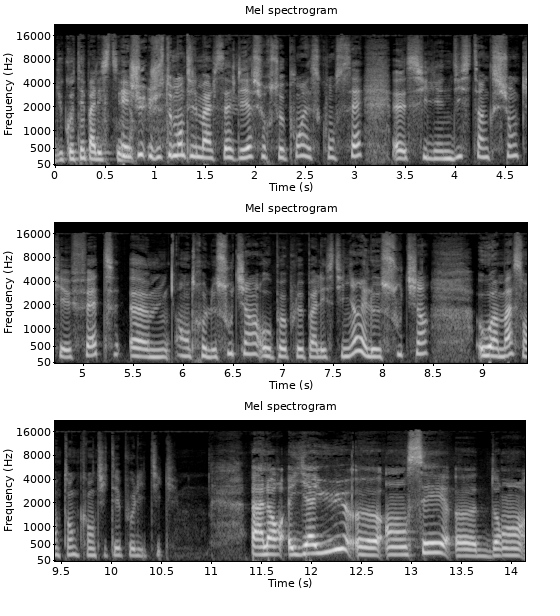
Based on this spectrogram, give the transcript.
du côté palestinien. Et justement, Tilma al sur ce point, est-ce qu'on sait s'il y a une distinction qui est faite entre le soutien au peuple palestinien et le soutien au Hamas en tant qu'entité politique? Alors, il y a eu, euh, on sait, euh, dans,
